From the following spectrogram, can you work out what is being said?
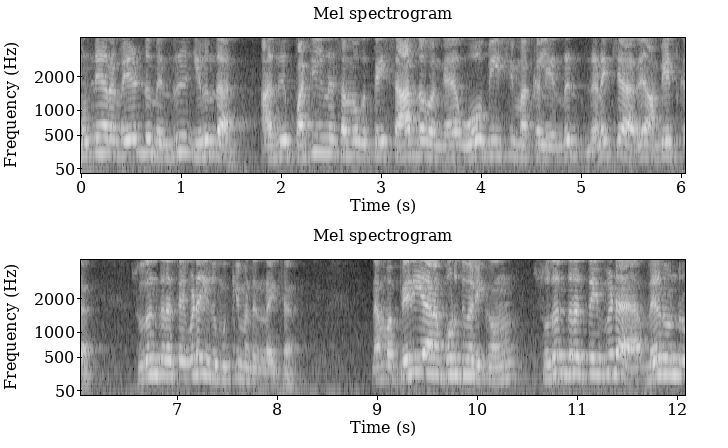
முன்னேற வேண்டும் என்று இருந்தார். அது பட்டியலின சமூகத்தை சார்ந்தவங்க ஓபிசி மக்கள் என்று நினைச்சாரு அம்பேத்கர். சுதந்திரத்தை விட இது முக்கியம் என்று நினைச்சார். நம்ம பெரியாரை பொறுத்த வரைக்கும் சுதந்திரத்தை விட வேறொன்று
